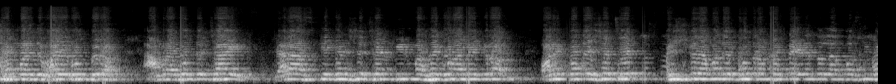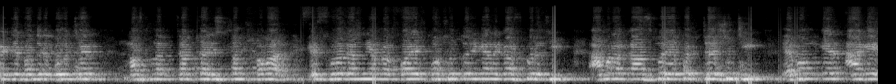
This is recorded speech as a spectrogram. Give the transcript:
সম্মানিত ভাই বন্ধুরা আমরা বলতে চাই যারা আজকে এখানে এসেছেন, বীর মাথায় গোলাম একরাম অনেক কথা এসেছে। বিশেষ করে আমাদের বন্ধুরা ডক্টর ইনাতুল্লাহ মাসুদ ভাই যে কথাটা বলেছেন, মাসলাম চাচার ইসলাম সবার। এই স্লোগান নিয়ে আমরা কয়েক বছর ধরে এখানে কাজ করেছি। আমরা কাজ করে এফেক্টে এসেছি। এবং আগে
